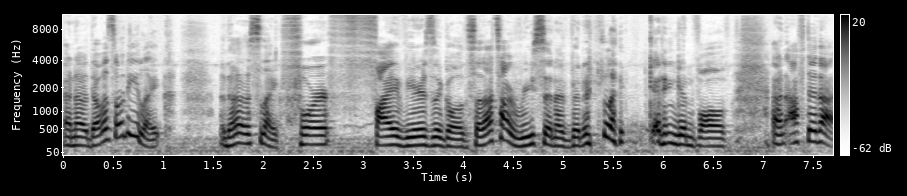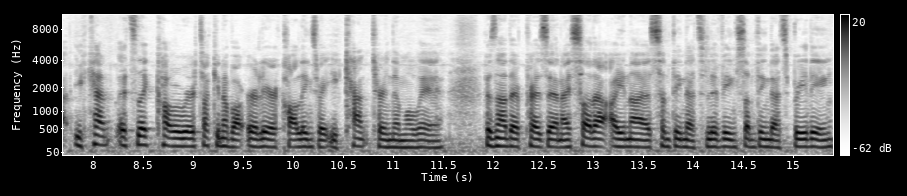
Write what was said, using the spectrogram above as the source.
And uh, that was only like that was like four five years ago. So that's how recent I've been like getting involved. And after that, you can't. It's like how we were talking about earlier callings, right? You can't turn them away because now they're present. I saw that aina as something that's living, something that's breathing.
